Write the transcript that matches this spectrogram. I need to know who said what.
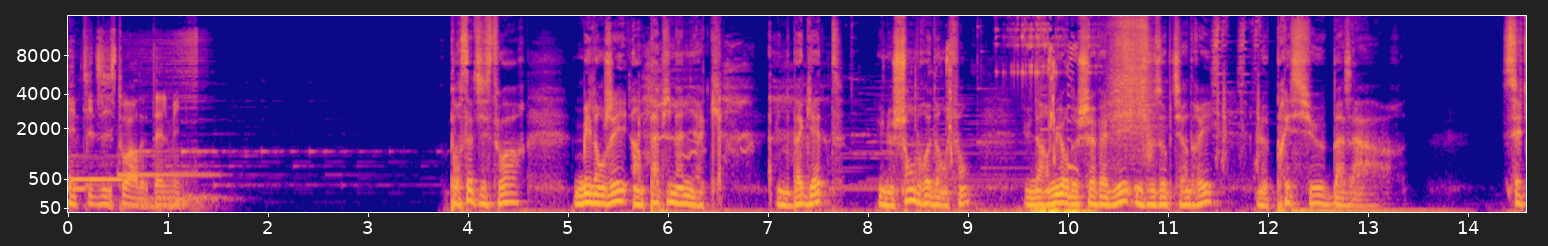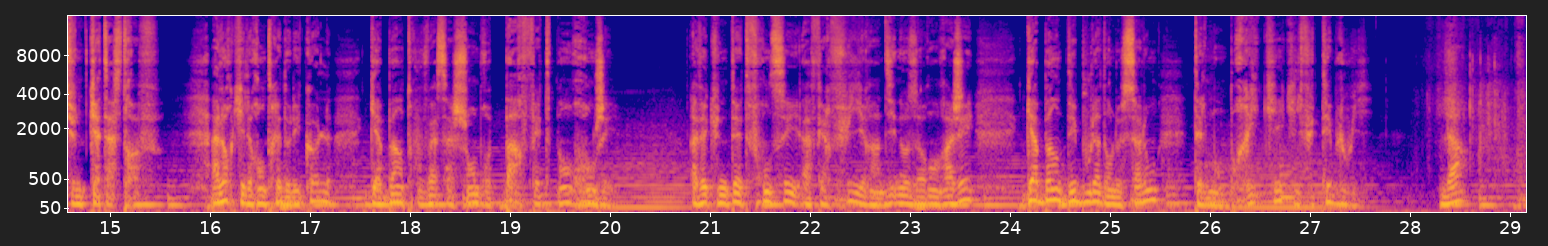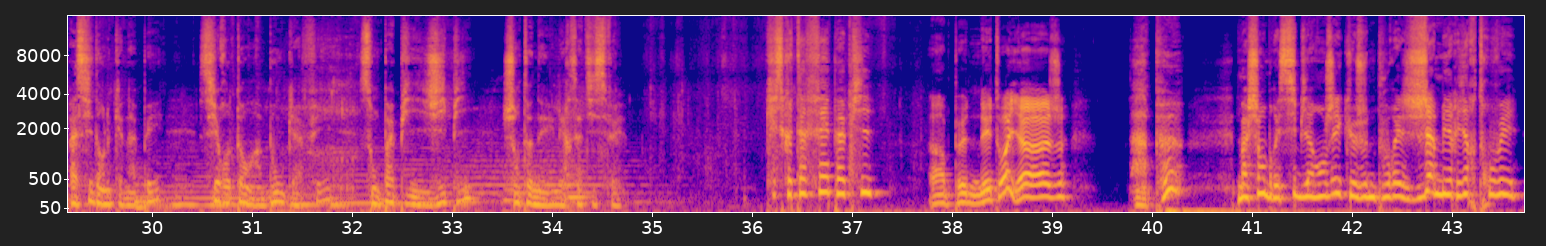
Speaker 1: Les petites histoires de Telmi.
Speaker 2: Pour cette histoire, mélangez un papy-maniaque, une baguette, une chambre d'enfant, une armure de chevalier et vous obtiendrez le précieux bazar. C'est une catastrophe. Alors qu'il rentrait de l'école, Gabin trouva sa chambre parfaitement rangée. Avec une tête froncée à faire fuir un dinosaure enragé, Gabin déboula dans le salon, tellement briqué qu'il fut ébloui. Là, assis dans le canapé, sirotant un bon café, son papy Jippy chantonnait l'air satisfait. Qu'est-ce que t'as fait, papy?
Speaker 3: Un peu de nettoyage.
Speaker 2: Un peu? Ma chambre est si bien rangée que je ne pourrai jamais rien retrouver.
